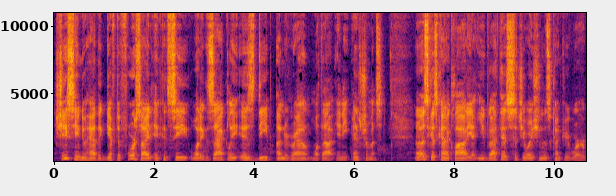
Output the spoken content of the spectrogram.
She seemed to have the gift of foresight and could see what exactly is deep underground without any instruments. Now, this gets kind of cloudy. You've got this situation in this country where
